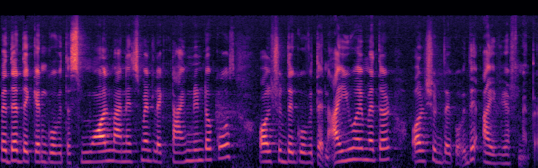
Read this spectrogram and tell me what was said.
Whether they can go with a small management like timed intercourse or should they go with an IUI method or should they go with the IVF method.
